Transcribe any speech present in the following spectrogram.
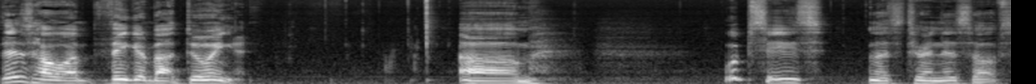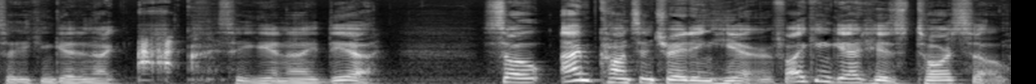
this is how I'm thinking about doing it. Um, whoopsies. Let's turn this off so you can get an, ah, so you get an idea. So I'm concentrating here. If I can get his torso,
